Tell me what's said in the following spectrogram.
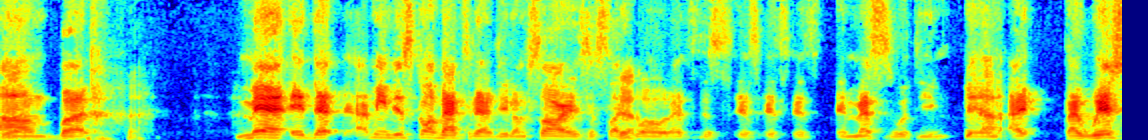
Yeah. Um, but man, it that I mean, just going back to that, dude. I'm sorry. It's just like, Yeah. whoa, that's just it's, it's it's it messes with you. Yeah. And I I wish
